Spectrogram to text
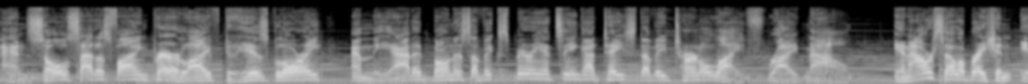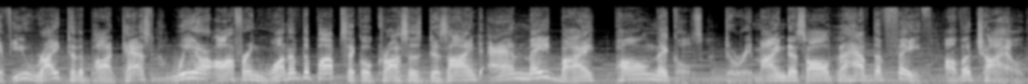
and soul satisfying prayer life to His glory and the added bonus of experiencing a taste of eternal life right now. In our celebration, if you write to the podcast, we are offering one of the popsicle crosses designed and made by Paul Nichols to remind us all to have the faith of a child.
